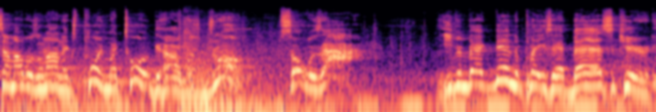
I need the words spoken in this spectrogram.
Time I was on Onyx Point, my tour guide was drunk. So was I. Even back then, the place had bad security.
